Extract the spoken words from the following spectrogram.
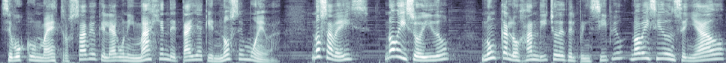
Se busca un maestro sabio que le haga una imagen de talla que no se mueva. ¿No sabéis? ¿No habéis oído? ¿Nunca los han dicho desde el principio? ¿No habéis sido enseñado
